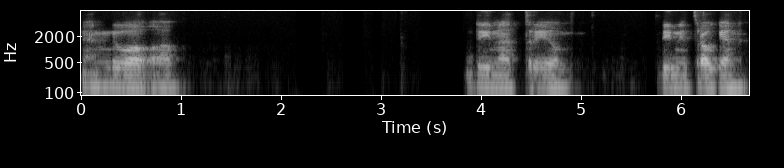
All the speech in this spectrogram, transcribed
and go up. Dinatrium, dinitrogen.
